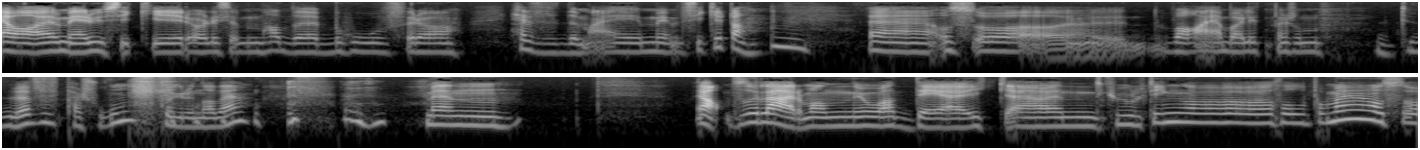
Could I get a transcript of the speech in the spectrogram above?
jeg var mer usikker og liksom hadde behov for å hevde meg sikkert, da. Mm. Eh, og så var jeg bare litt mer sånn døv person på grunn av det. Men ja, så lærer man jo at det ikke er en kul ting å holde på med, og så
